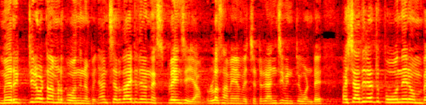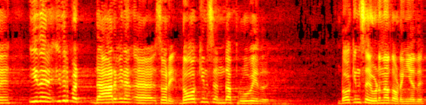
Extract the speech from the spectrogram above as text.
മെറിറ്റിലോട്ട് നമ്മൾ പോകുന്നതിന് മുമ്പ് ഞാൻ ചെറുതായിട്ട് ഇതിനൊന്ന് എക്സ്പ്ലെയിൻ ചെയ്യാം. ഉള്ള സമയം വെച്ചിട്ട് ഒരു അഞ്ച് മിനിറ്റ് കൊണ്ട്. പക്ഷെ അതിലോട്ട് പോകുന്നതിന് മുമ്പേ ഇത് ഇതിൽ ഡാർവിൻ സോറി ഡോക്കിൻസ് എന്താ പ്രൂവ് ചെയ്തത്? ഡോക്കിൻസ് എവിടുന്നാ തുടങ്ങിയത്?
